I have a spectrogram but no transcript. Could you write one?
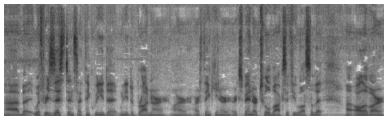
Uh, but with resistance, I think we need to we need to broaden our our, our thinking or, or expand our toolbox, if you will, so that uh, all of our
